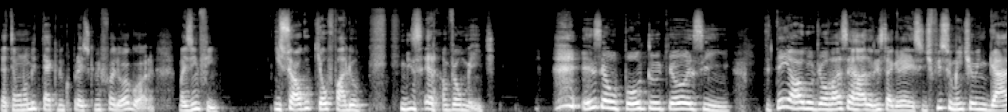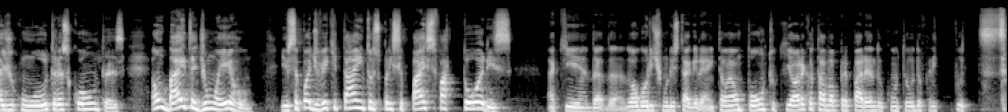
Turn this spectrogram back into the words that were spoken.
Já tem um nome técnico para isso que me falhou agora. Mas enfim, isso é algo que eu falho miseravelmente. Esse é o ponto que eu, assim, se tem algo que eu faço errado no Instagram, é isso. Dificilmente eu engajo com outras contas. É um baita de um erro. E você pode ver que está entre os principais fatores aqui da, da, do algoritmo do Instagram. Então é um ponto que a hora que eu estava preparando o conteúdo, eu falei, putz,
